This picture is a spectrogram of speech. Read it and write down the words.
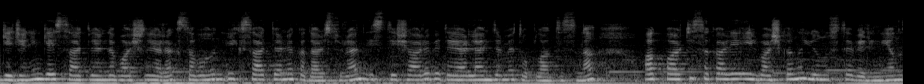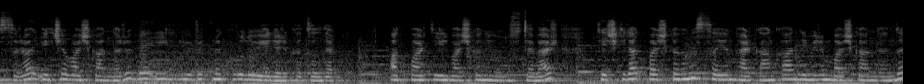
Gecenin geç saatlerinde başlayarak sabahın ilk saatlerine kadar süren istişare ve değerlendirme toplantısına AK Parti Sakarya İl Başkanı Yunus Tever'in yanı sıra ilçe başkanları ve il yürütme kurulu üyeleri katıldı. AK Parti İl Başkanı Yunus Tever, Teşkilat Başkanımız Sayın Erkan Kandemir'in başkanlığında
